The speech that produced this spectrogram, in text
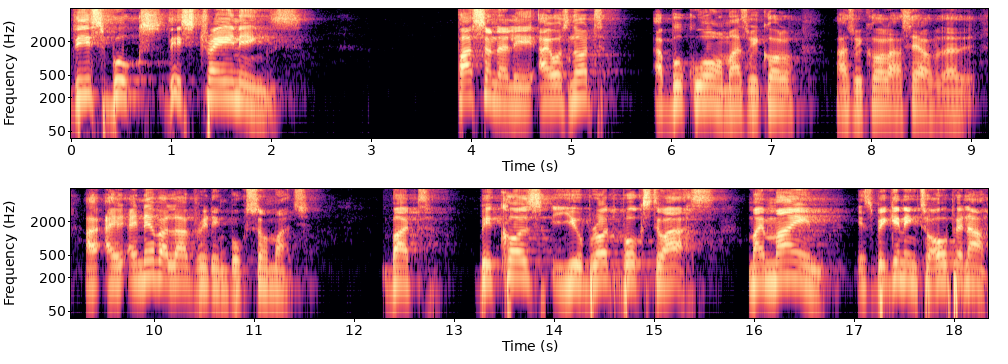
these books, these trainings, personally, I was not a bookworm, as we call, as we call ourselves. Uh, I, I, never loved reading books so much. But because you brought books to us, my mind is beginning to open up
